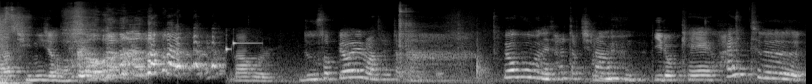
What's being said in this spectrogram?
나 진이잖아. 나홀. 눈썹 뼈에만 살짝. 뼈 부분에 살짝 칠하면 이렇게 화이트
